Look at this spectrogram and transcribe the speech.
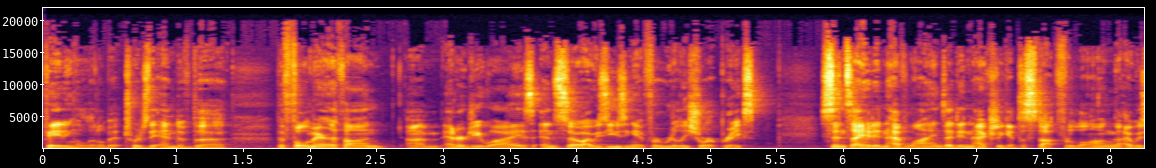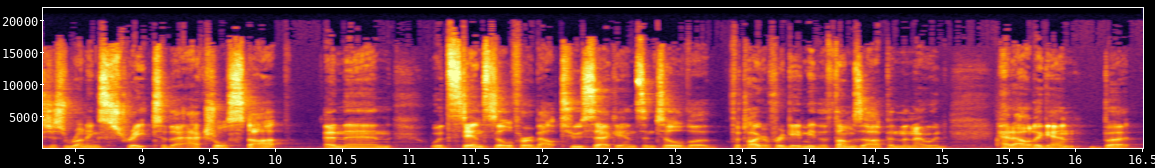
fading a little bit towards the end of the the full marathon, um, energy wise, and so I was using it for really short breaks. Since I didn't have lines, I didn't actually get to stop for long. I was just running straight to the actual stop, and then would stand still for about two seconds until the photographer gave me the thumbs up, and then I would head out again. But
